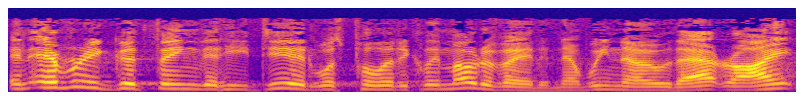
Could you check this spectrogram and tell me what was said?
And every good thing that he did was politically motivated. Now, we know that, right?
